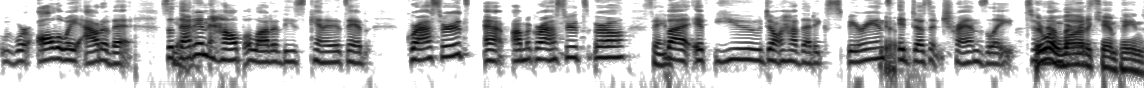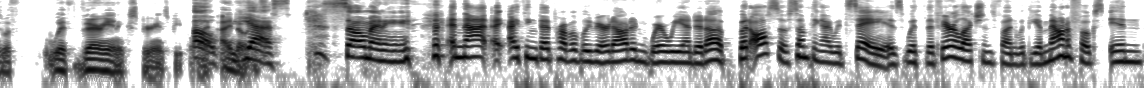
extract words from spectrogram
were all the way out of it. So Yeah. that didn't help a lot of these candidates. They had grassroots. Uh, I'm a grassroots girl. Same. But if you don't have that experience, Yeah. it doesn't translate to there were a lot of campaigns with with very inexperienced people. Oh, I, I know. yes. So many. and that I, I think that probably bared out in where we ended up. But also something I would say is with the Fair Elections Fund, with the amount of folks in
